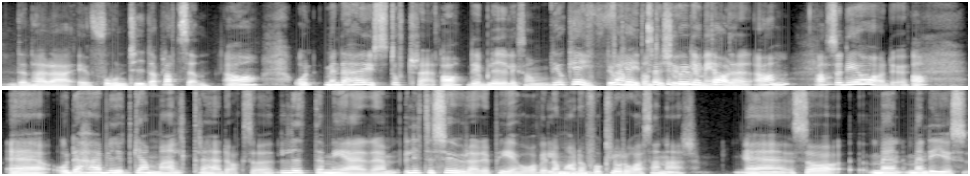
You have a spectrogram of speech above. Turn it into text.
den här eh, forntida platsen. Ja, och, men det här är ju stort träd. Ja. Det blir liksom det är okay. det är 15 okay. till 20 meter. Ja. Mm. ja. Så det har du. Ja. Eh, och det här blir ett gammalt träd också. Lite mer, eh, lite surare pH vill de mm. ha. De får kloros annars. Eh, så men, men det är ju så,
